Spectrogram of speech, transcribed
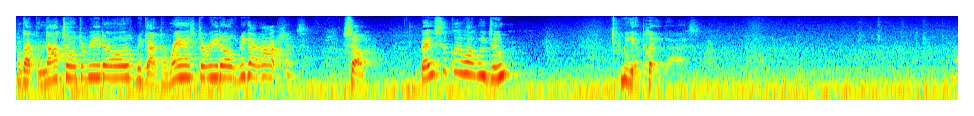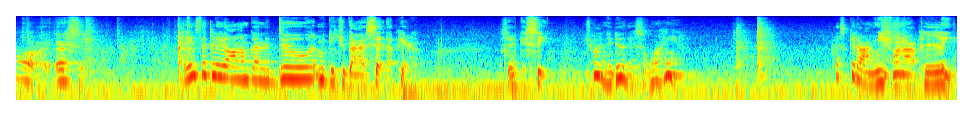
We got the nacho Doritos. We got the ranch Doritos. We got options. So basically what we do let me get a plate guys. All right let's see basically all I'm gonna do let me get you guys set up here. So you can see. I'm trying to do this with one hand. Let's get our meat on our plate.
